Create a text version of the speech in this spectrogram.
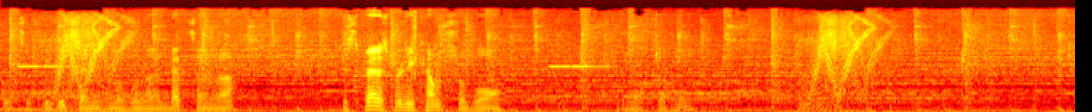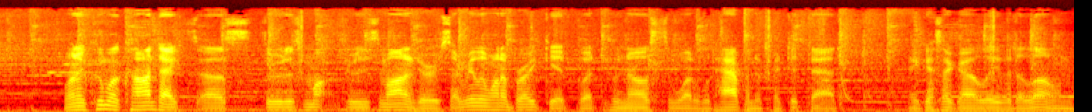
Gut, so viel gibt's ja nicht, muss in deinem pretty comfortable. When Akuma contacts us through this through these monitors, I really want to break it, but who knows what would happen if I did that. I guess I gotta leave it alone.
